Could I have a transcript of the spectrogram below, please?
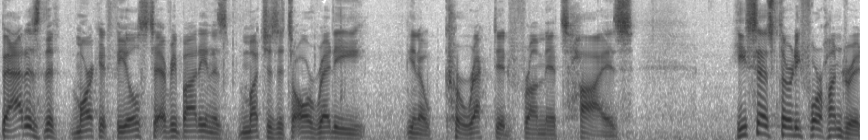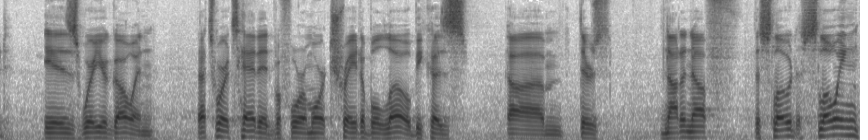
bad as the market feels to everybody, and as much as it's already, you know, corrected from its highs, he says 3,400 is where you're going. That's where it's headed before a more tradable low because um, there's not enough. The slow, slowing,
